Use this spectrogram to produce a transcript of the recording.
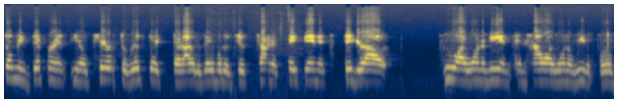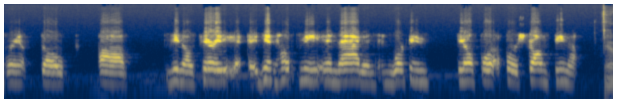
so many different, you know, characteristics that I was able to just kind of take in and figure out who I want to be and, and how I want to lead a program. So, uh, you know, Terri again helped me in that and, and working, you know, for for a strong female. Yeah.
